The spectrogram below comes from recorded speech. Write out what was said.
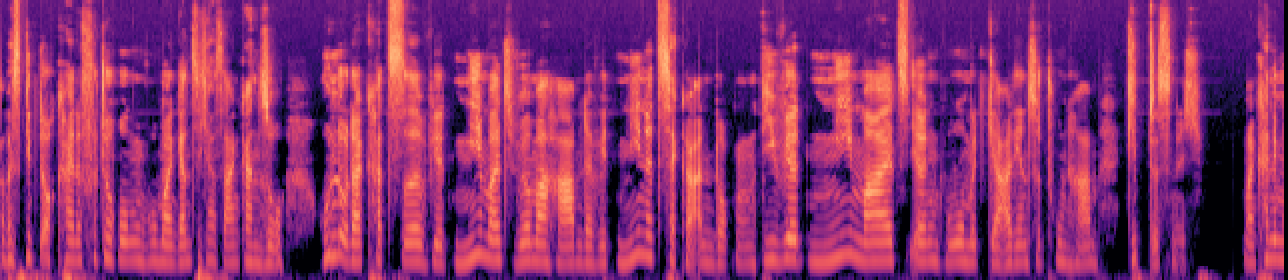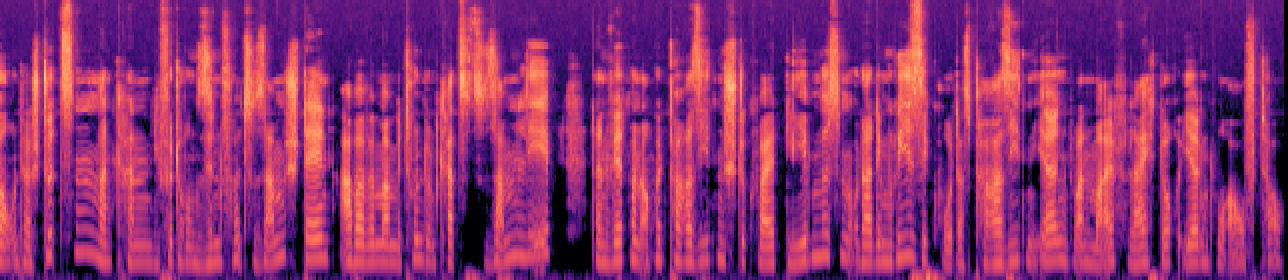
Aber es gibt auch keine Fütterungen, wo man ganz sicher sagen kann, so, Hund oder Katze wird niemals Würmer haben, da wird nie eine Zecke andocken, die wird niemals irgendwo mit Guardian zu tun haben. Gibt es nicht. Man kann immer unterstützen, man kann die Fütterung sinnvoll zusammenstellen, aber wenn man mit Hund und Katze zusammenlebt, dann wird man auch mit Parasiten ein Stück weit leben müssen oder dem Risiko, dass Parasiten irgendwann mal vielleicht doch irgendwo auftauchen.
